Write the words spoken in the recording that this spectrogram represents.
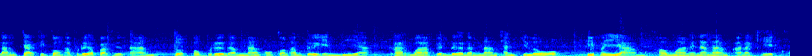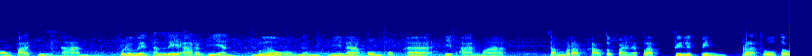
หลังจากที่กองทัพเรือปากีสถานตรวจพบเรือดำน้ำของกองทัพเรืออินเดีย คาดว่าเป็นเรือดำน้ำชั้นกิโล ที่พยายามเข้ามาในน่านน้ำอาณาเขตของปากีสถาน บริเวณทะเลอาระเบียนเมื่อ 1 มีนาคม 65 ที่ผ่านมา สำหรับข่าวต่อไปนะครับ ฟิลิปปินส์ประท้วงต่อ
